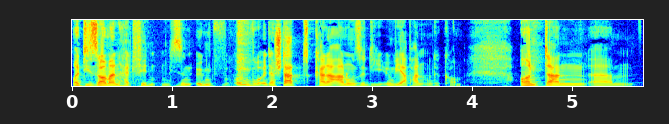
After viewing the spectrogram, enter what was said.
Und die soll man halt finden. Die sind irgendwo, irgendwo in der Stadt, keine Ahnung, sind die irgendwie abhanden gekommen. Und dann ähm, äh,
